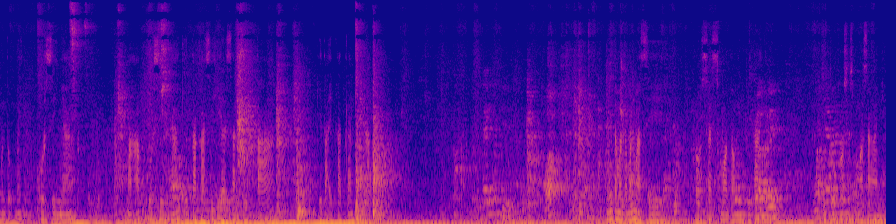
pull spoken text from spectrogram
Untuk kursinya maaf kursinya kita kasih hiasan kita. Kita ikatkan di belakang ini teman-teman masih proses motongin pitanya. Itu proses pemasangannya.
